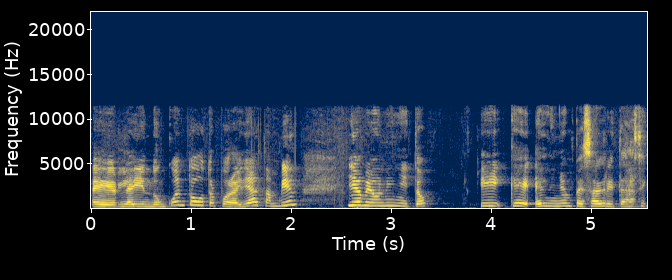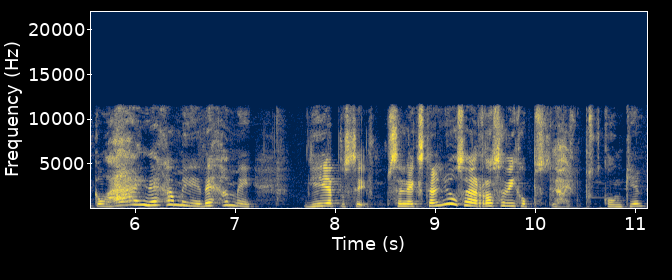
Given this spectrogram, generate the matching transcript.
eh, leyendo un cuento, otro por allá también, y había un niñito y que el niño empezó a gritar así como, ay, déjame, déjame. Y ella pues se, le extrañó, o sea, Rosa dijo, pues, ay, pues, ¿con quién?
